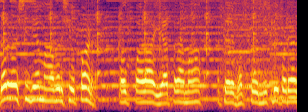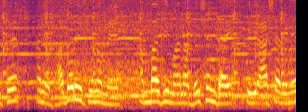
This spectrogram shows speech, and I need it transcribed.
દર વર્ષની જેમ આ વર્ષે પણ પગપાળા યાત્રામાં અત્યારે ભક્તો નીકળી પડ્યા છે અને ભાદરવી પૂનમે અંબાજી માના દર્શન થાય તેવી આશા લઈને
